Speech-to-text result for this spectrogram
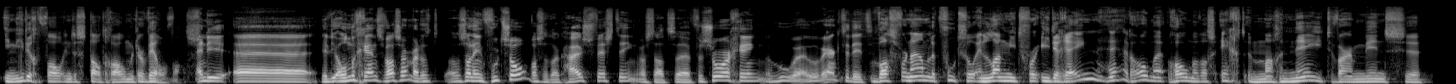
in ieder geval in de stad Rome, er wel was. En die, eh, die ondergrens was er, maar dat was alleen voedsel. Was dat ook huisvesting? Was dat eh, verzorging? Hoe, hoe werkte dit? was voornamelijk voedsel en lang niet voor iedereen. Hè. Rome, Rome was echt een magneet waar mensen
